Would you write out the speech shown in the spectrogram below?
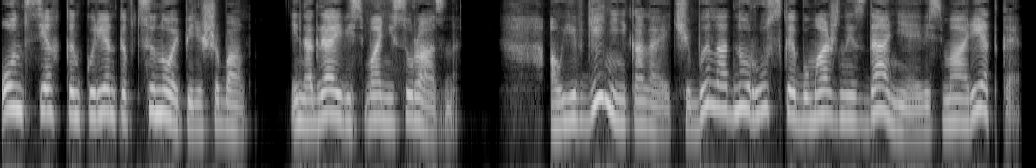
он всех конкурентов ценой перешибал, иногда и весьма несуразно. А у Евгения Николаевича было одно русское бумажное издание, весьма редкое,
